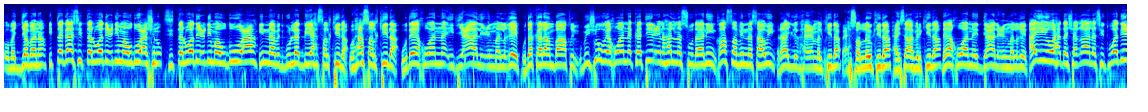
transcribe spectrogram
وبالجبنة. اتقى ست الودع دي موضوع شنو؟ ست الودع دي موضوعه إنها بتقول لك بيحصل كده وحصل كده. وده يا إخواننا إدعاء لعلم الغيب. وده كلام باطل. وبنشوف يا إخواننا كثير من أهلنا السودانيين خاصة في النساوين راجلك حيعمل كده حيحصل له كده حيسافر كده. ده يا إخواننا إدعاء لعلم الغيب. أي واحدة شغالة ست ودع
